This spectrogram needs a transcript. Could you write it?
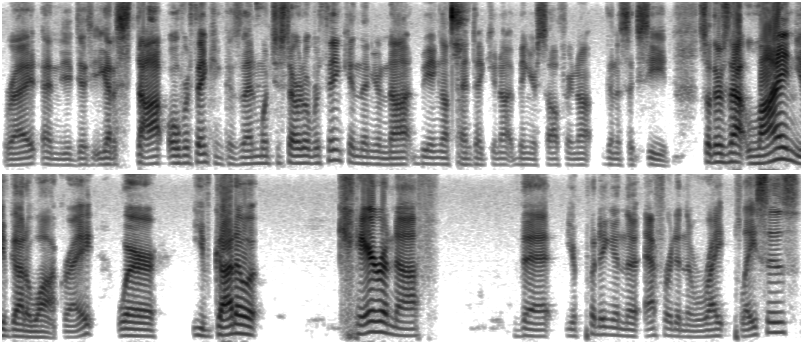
right? And you just you got to stop overthinking because then once you start overthinking then you're not being authentic you're not being yourself you're not going to succeed. So there's that line you've got to walk right? Where you've got to care enough that you're putting in the effort in the right places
